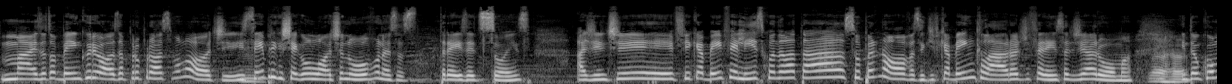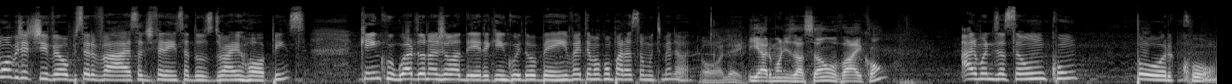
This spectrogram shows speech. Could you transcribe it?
Mas eu tô bem curiosa pro próximo lote. E sempre que chega um lote novo nessas três edições, a gente fica bem feliz quando ela tá super nova, assim, que fica bem claro a diferença de aroma. Aham. Então, como o objetivo é observar essa diferença dos dry hoppings, quem guardou na geladeira, quem cuidou bem, vai ter uma comparação muito melhor. Olha aí. E a harmonização vai com? A harmonização com porco.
